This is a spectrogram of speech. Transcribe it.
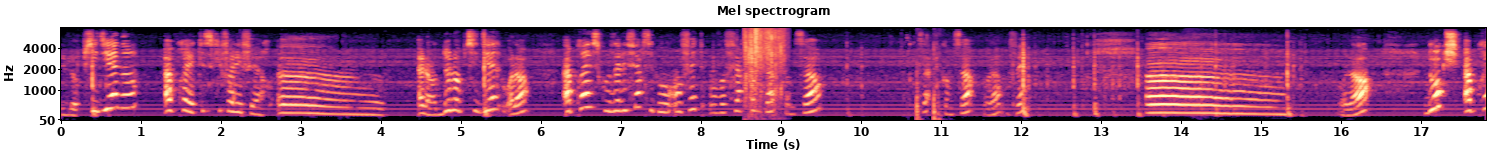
de l'obsidienne. Après, qu'est-ce qu'il fallait faire? Alors, de l'obsidienne, voilà. Après, ce que vous allez faire, c'est qu'en fait, on va faire comme ça, comme ça, comme ça, comme ça, voilà, on fait. Euh, voilà. Donc, après,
